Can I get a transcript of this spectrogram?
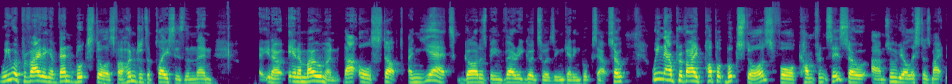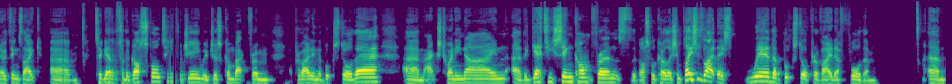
we were providing event bookstores for hundreds of places, and then you know, in a moment, that all stopped. And yet, God has been very good to us in getting books out. So, we now provide pop up bookstores for conferences. So, um, some of your listeners might know things like um, Together for the Gospel, T4G. We've just come back from providing the bookstore there, um, Acts 29, uh, the Getty Sing Conference, the Gospel Coalition, places like this. We're the bookstore provider for them. Um,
